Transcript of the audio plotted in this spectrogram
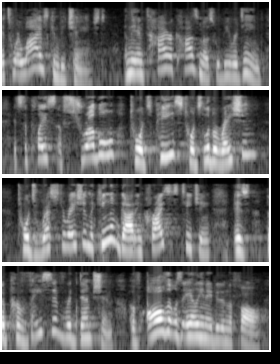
It's where lives can be changed and the entire cosmos would be redeemed. It's the place of struggle towards peace, towards liberation, towards restoration. The kingdom of God in Christ's teaching is the pervasive redemption of all that was alienated in the fall,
